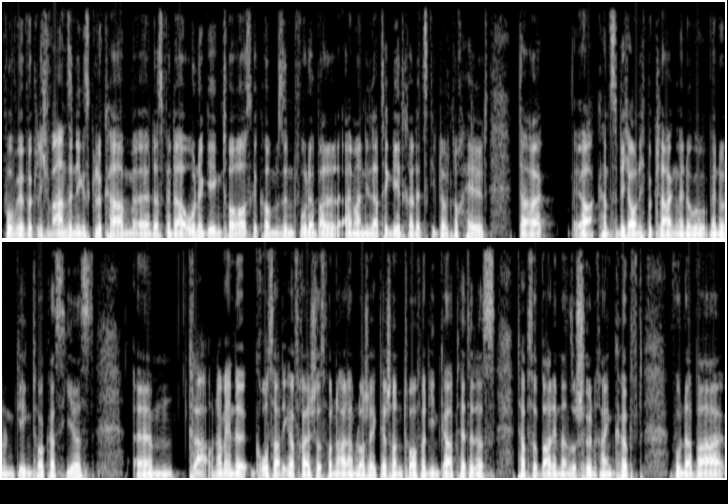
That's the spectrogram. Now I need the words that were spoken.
wo wir wirklich wahnsinniges Glück haben, äh, dass wir da ohne Gegentor rausgekommen sind, wo der Ball einmal an die Latte geht, Radetzky, glaube ich, noch hält, da ja, kannst du dich auch nicht beklagen, wenn du, wenn du ein Gegentor kassierst. Ähm, klar, und am Ende großartiger Freistoß von Adam Loschek, der schon ein Tor verdient gehabt hätte, dass Tapsoba den dann so schön reinköpft. Wunderbar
